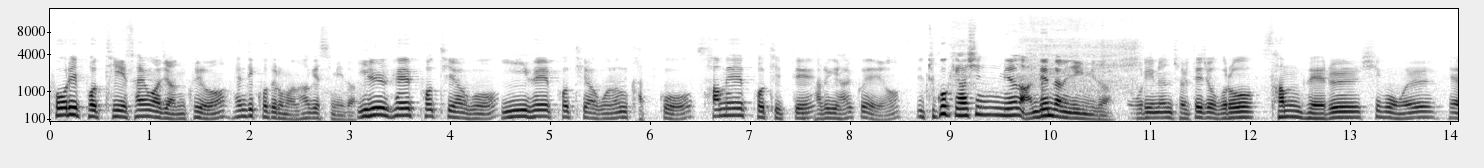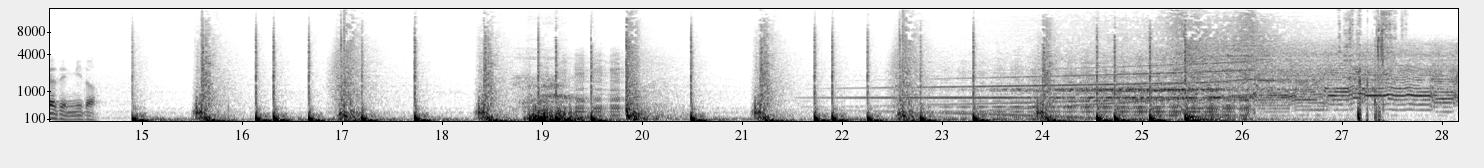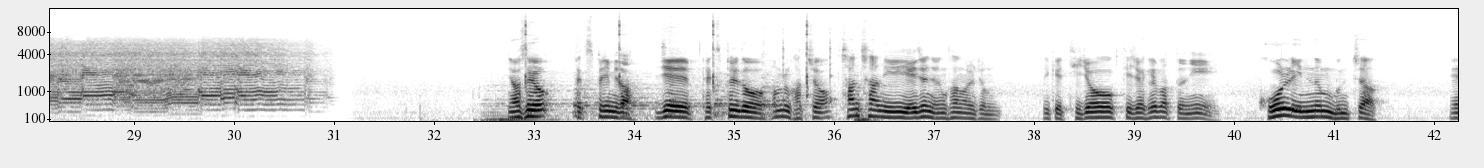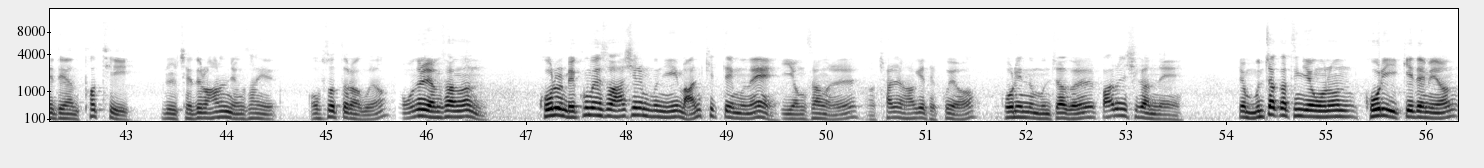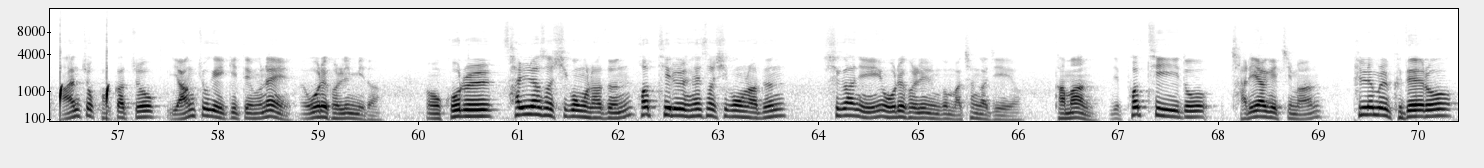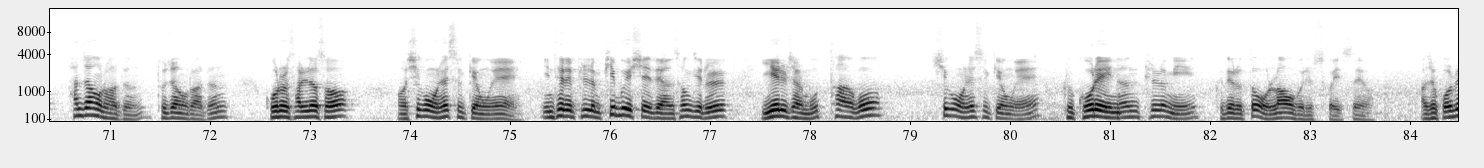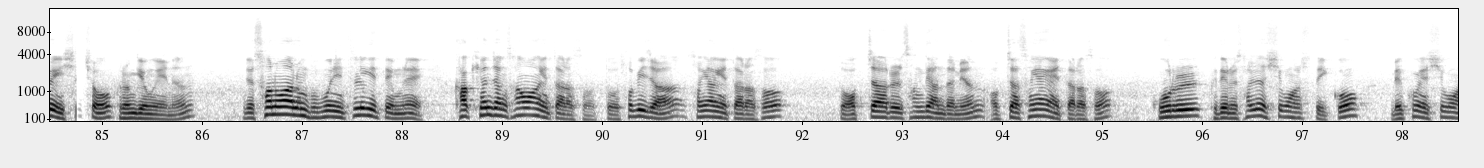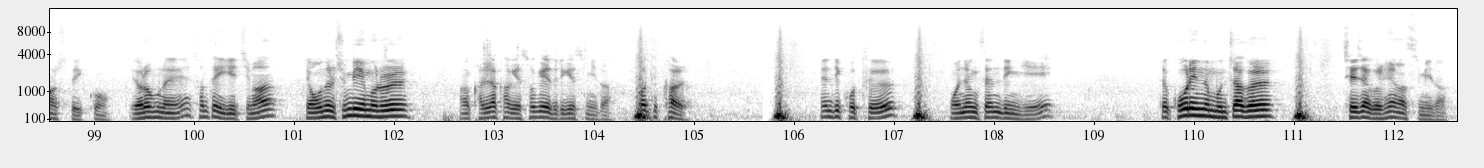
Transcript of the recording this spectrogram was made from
포리 퍼티 사용하지 않고요. 핸디코드로만 하겠습니다. 1회 퍼티하고 2회 퍼티하고는 같고 3회 퍼티 때 다르게 할 거예요. 두껍게 하시면 안 된다는 얘기입니다. 우리는 절대적으로 3회를 시공을 해야 됩니다 안녕하세요. 백스필입니다. 이제 백스필도 한물 갔죠? 찬찬히 예전 영상을 좀 이렇게 뒤적뒤적 해봤더니 골 있는 문짝에 대한 퍼티를 제대로 하는 영상이 없었더라고요. 오늘 영상은 골을 메꾸면서 하시는 분이 많기 때문에 이 영상을 어, 촬영하게 됐고요. 골 있는 문짝을 빠른 시간 내에. 문짝 같은 경우는 골이 있게 되면 안쪽 바깥쪽 양쪽에 있기 때문에 오래 걸립니다 어, 골을 살려서 시공을 하든 퍼티를 해서 시공을 하든 시간이 오래 걸리는 건 마찬가지예요. 다만 퍼티도 잘해야겠지만 필름을 그대로 한 장으로 하든 두 장으로 하든 골을 살려서 어, 시공을 했을 경우에 인테리어 필름 PVC에 대한 성질을 이해를 잘 못하고 시공을 했을 경우에 그 골에 있는 필름이 그대로 또 올라와 버릴 수가 있어요. 아주 꼴보기 싫죠. 그런 경우에는 이제 선호하는 부분이 틀리기 때문에 각 현장 상황에 따라서 또 소비자 성향에 따라서 또 업자를 상대한다면 업자 성향에 따라서 고를 그대로 살려 시공할 수도 있고 매콤해 시공할 수도 있고 여러분의 선택이겠지만 자, 오늘 준비물을 어, 간략하게 소개해 드리겠습니다. 퍼티칼 핸디코트 원형 샌딩기. 자, 골 있는 문짝을 제작을 해 놨습니다.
